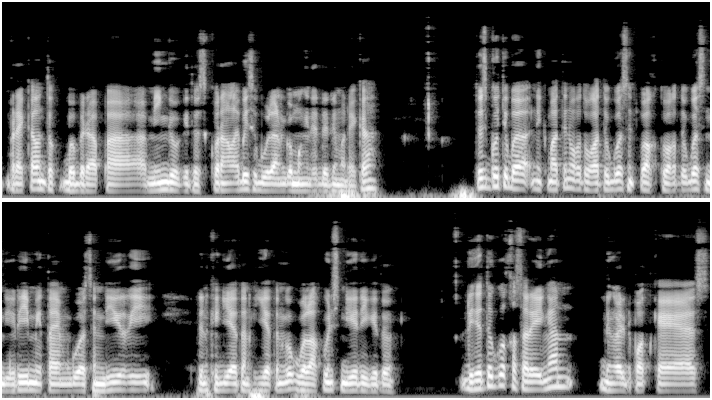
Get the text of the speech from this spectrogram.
mereka untuk beberapa minggu gitu, kurang lebih sebulan gue menghindar dari mereka. Terus gue coba nikmatin waktu-waktu gue waktu-waktu gue sendiri, me time gue sendiri, dan kegiatan-kegiatan gue gue lakuin sendiri gitu. Di situ gue keseringan dengerin podcast,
